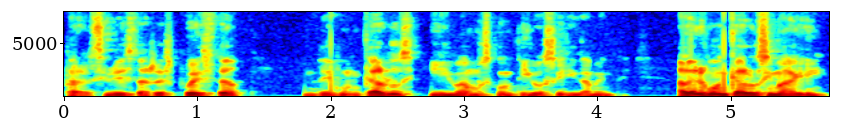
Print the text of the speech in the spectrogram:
para recibir esta respuesta de Juan Carlos y vamos contigo seguidamente. A ver, Juan Carlos y Maggie,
